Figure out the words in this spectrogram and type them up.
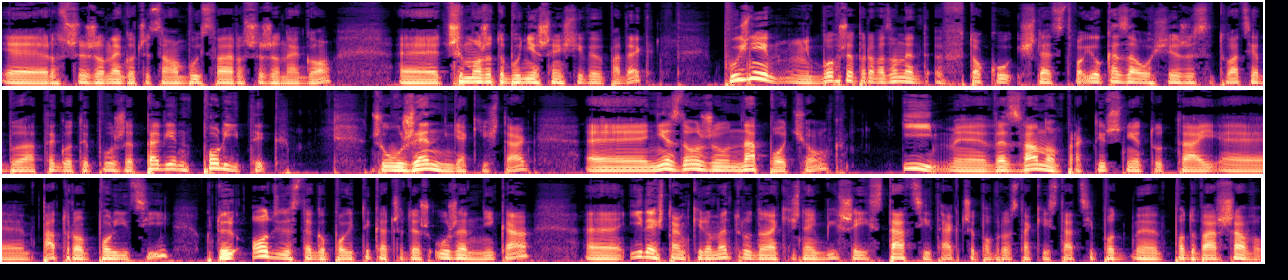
e, rozszerzonego, czy samobójstwa rozszerzonego, e, czy może to był nieszczęśliwy wypadek. Później było przeprowadzone w toku śledztwo i okazało się, że sytuacja była tego typu, że pewien polityk, czy urzędnik jakiś, tak, nie zdążył na pociąg i e, wezwano praktycznie tutaj e, patrol policji, który odwiózł tego polityka czy też urzędnika ileś tam kilometrów do jakiejś najbliższej stacji, tak, czy po prostu takiej stacji pod, pod Warszawą.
